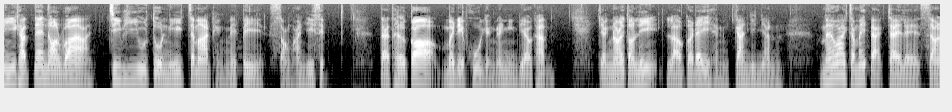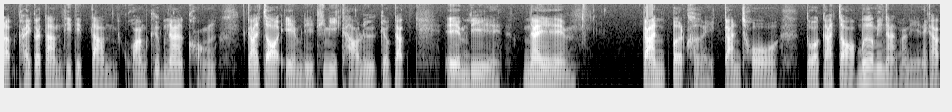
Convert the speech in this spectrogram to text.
นี้ครับแน่นอนว่า GPU ตัวนี้จะมาถึงในปี 2020 แต่เธอก็ไม่ได้พูดอย่างนั้นอย่างเดียวครับ อย่างน้อยตอนนี้เราก็ได้เห็นการยืนยัน แม้ว่าจะไม่แปลกใจเลยสำหรับใครก็ตามที่ติดตามความคืบหน้าของการ์ดจอ AMD ที่มีข่าวลือเกี่ยวกับ AMD ในการเปิดเผยการโชว์ ตัวการ์ดจอเมื่อไม่นานมานี้นะครับ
